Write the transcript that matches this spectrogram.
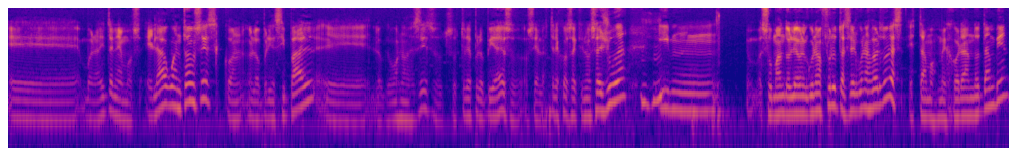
Eh, bueno, ahí tenemos el agua entonces, con lo principal, eh, lo que vos nos decís, sus, sus tres propiedades, o, sea, las tres cosas que nos ayudan, Ujú. y mm, sumándole algunas frutas y algunas verduras, estamos mejorando también,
